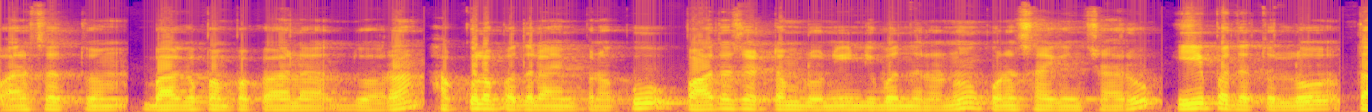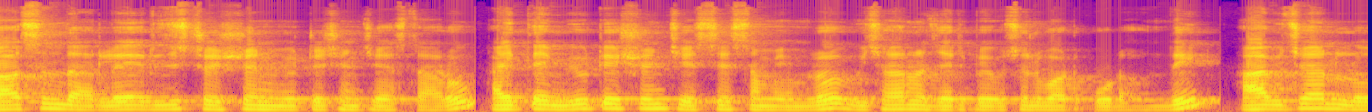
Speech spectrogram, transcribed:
వారసత్వం భాగ పంపకాల ద్వారా హక్కుల బదలాయింపునకు పాత చట్టంలోని నిబంధనలను కొనసాగించారు. ఈ పద్ధతుల్లో తహసీల్దార్లే రిజిస్ట్రేషన్ మ్యూటేషన్ చేస్తారు. అయితే మ్యూటేషన్ చేసే సమయంలో విచారణ జరిపే వెసులుబాటు కూడా ఉంది. ఆ విచారణలో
